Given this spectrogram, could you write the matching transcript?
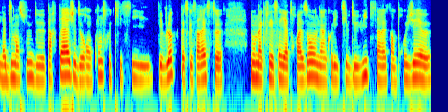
la dimension de partage et de rencontre qui s'y développe parce que ça reste, nous on a créé ça il y a trois ans, on est un collectif de huit, ça reste un projet euh,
